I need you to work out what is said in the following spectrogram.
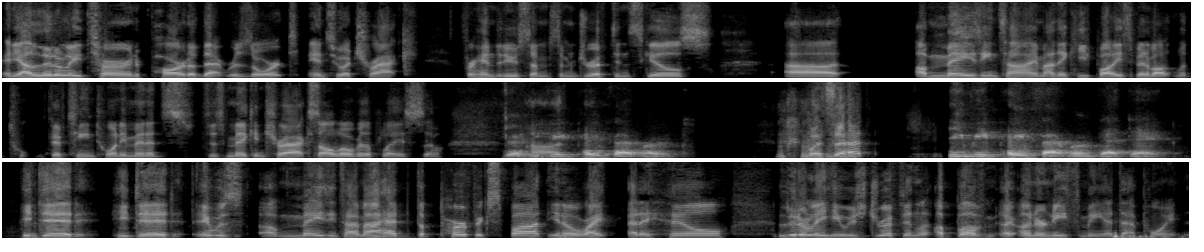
and I literally turned part of that resort into a track for him to do some some drifting skills. Uh, amazing time. I think he probably spent about what, 15, 20 minutes just making tracks all over the place. So Yeah, he Uh, repaved that road. what's that? He repaved that road that day. He did. He did. It was amazing time. I had the perfect spot, you know, right at a hill. Literally, he was drifting above, like, underneath me at that point.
